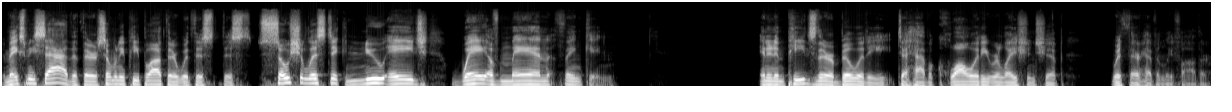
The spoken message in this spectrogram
It makes me sad that there are so many people out there with this, this socialistic new age way of man thinking. And it impedes their ability to have a quality relationship with their Heavenly Father.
